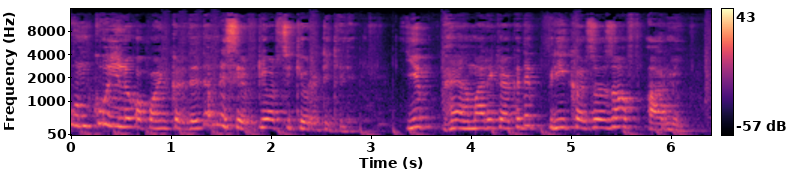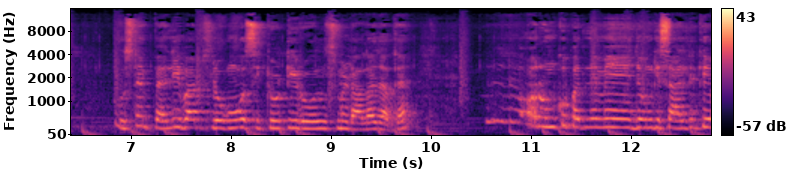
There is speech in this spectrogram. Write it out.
उनको ये लोग अपॉइंट कर देते हैं अपने सेफ्टी और सिक्योरिटी के लिए। ये है हमारे क्या कहते हैं प्री कर्सर्स ऑफ़ आर्मी उस टाइम पहली बार लोगों को सिक्योरिटी रोल्स में डाला जाता है। और उनको बदले में जो उनकी सैलरी के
